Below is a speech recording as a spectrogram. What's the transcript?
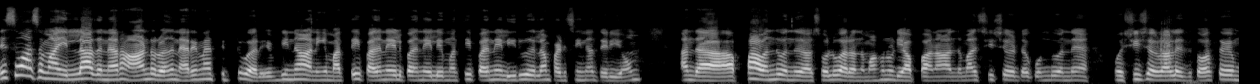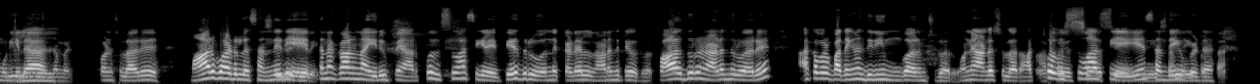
விசுவாசமா இல்லாத நேரம் ஆண்டவர் வந்து நிறைய நேரம் திட்டுவார். எப்படின்னா நீங்க மத்திய பதினேழு பதினேழு மத்திய பதினேழு இருபது எல்லாம் படிச்சீங்கன்னா தெரியும். அந்த அப்பா வந்து வந்து சொல்லுவார் அந்த மகனுடைய அப்பா நான் அந்த மாதிரி சீஷர்கிட்ட கொண்டு வந்தேன். ஒரு சீஷர்களால இது துரத்தவே முடியல. அந்த மாதிரி. சொல்லாரு மாறுபாடுள்ள சந்ததி. எத்தனை காலம் நான் இருப்பேன்? அற்ப விசுவாசிகளே பேதுரு வந்து கடல்ல நடந்துட்டே வருவார். பாதி தூரம் நடந்துருவாரு அதுக்கப்புறம் பாத்தீங்கன்னா திடீர்னு முங்க ஆரம்பிச்சிருவாரு. உடனே ஆண்ட சொல்லுவாரு அற்ப விசுவாசியை ஏன் நீ சந்தேகப்பட்ட? சந்தேகப்பட்ட.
